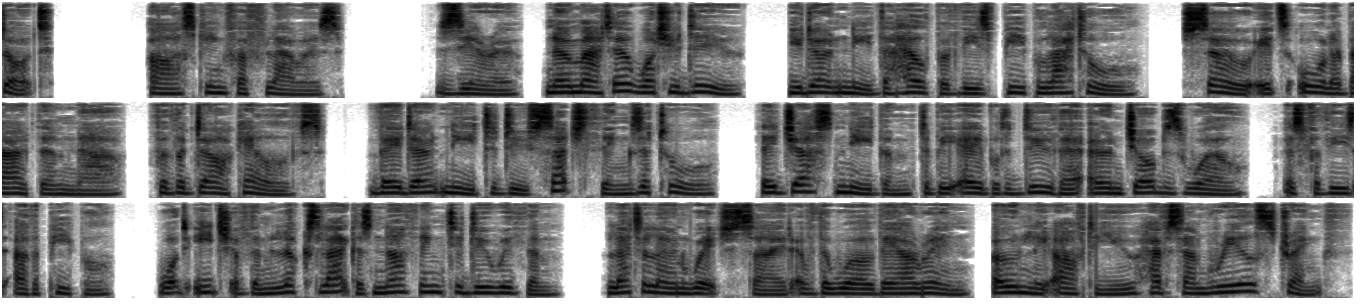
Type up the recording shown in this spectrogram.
Dot. Asking for flowers. Zero. No matter what you do, you don't need the help of these people at all, so it's all about them now. For the Dark Elves, they don't need to do such things at all, they just need them to be able to do their own jobs well. As for these other people, what each of them looks like has nothing to do with them, let alone which side of the world they are in. Only after you have some real strength,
